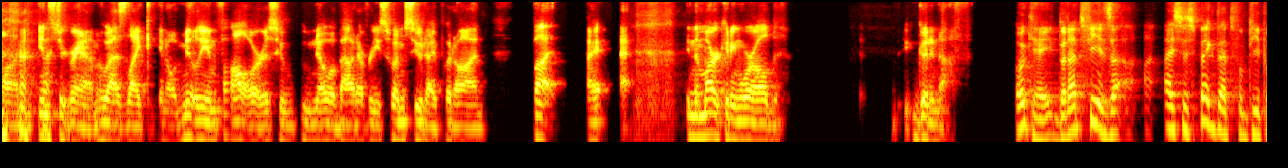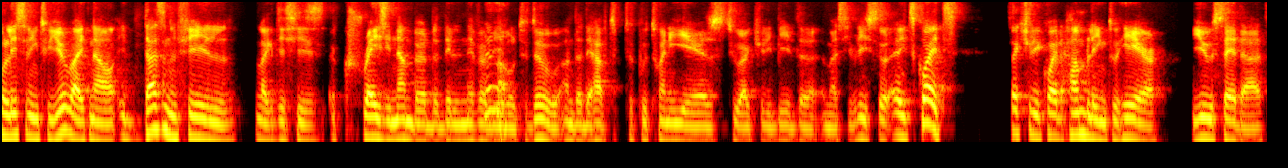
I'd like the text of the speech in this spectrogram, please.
on Instagram who has like, you know, a million followers who, who know about every swimsuit I put on. But I, I in the marketing world, good enough. Okay, but that feels. Uh, I suspect that for people listening to you right now, it doesn't feel like this is a crazy number that they'll never no, be able to do, and that they have to, to put 20 years to actually build a, a massive list. So it's quite. It's actually quite humbling to hear you say that.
